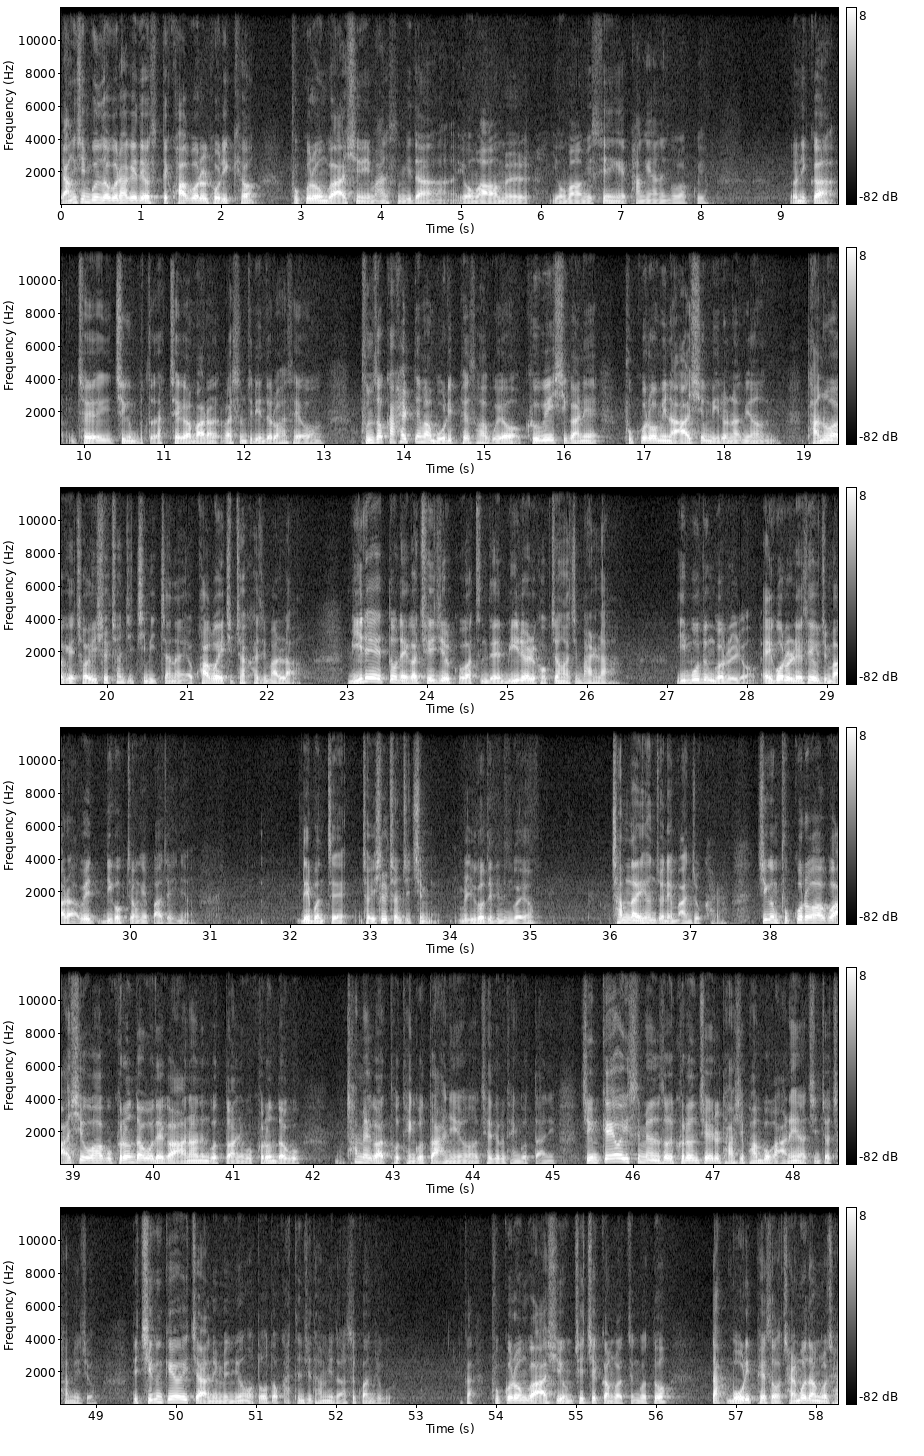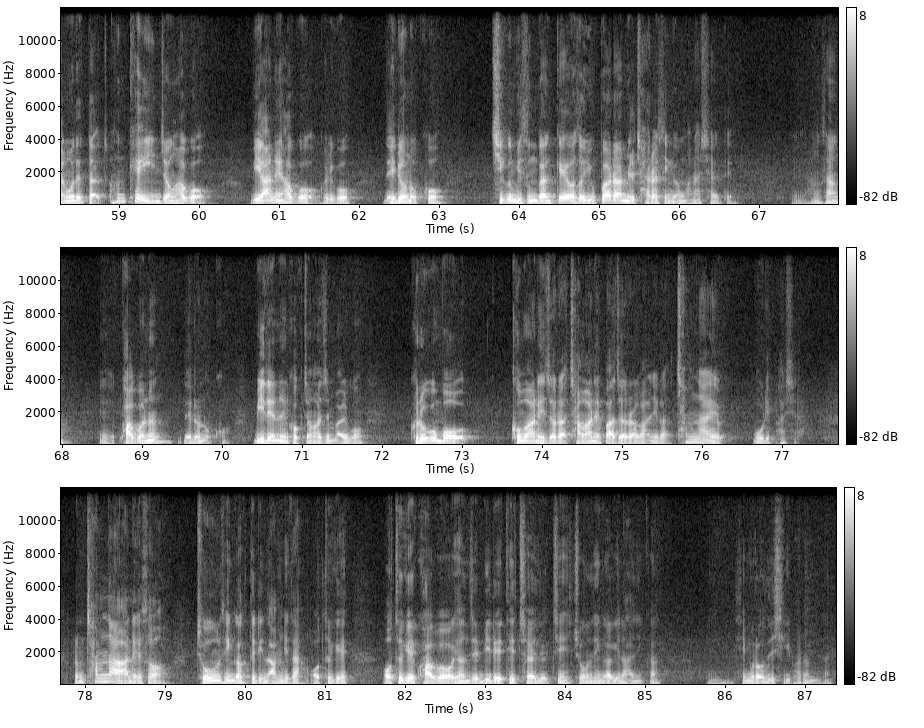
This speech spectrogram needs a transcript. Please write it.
양심 분석을 하게 되었을 때 과거를 돌이켜 부끄러움과 아쉬움이 많습니다. 이 마음을 이 마음이 수행에 방해하는 것 같고요. 그러니까 제 지금부터 딱 제가 말 말씀드린 대로 하세요. 분석할 때만 몰입해서 하고요. 그 외 시간에 부끄러움이나 아쉬움이 일어나면 단호하게 저희 실천 지침 있잖아요. 과거에 집착하지 말라. 미래에 또 내가 죄 지을 것 같은데 미래를 걱정하지 말라. 이 모든 거를요. 에고를 내세우지 마라. 왜 네 걱정에 빠져 있냐. 네 번째, 저희 실천 지침을 읽어드리는 거예요. 참나의 현존에 만족하라. 지금 부끄러워하고 아쉬워하고 그런다고 내가 안 하는 것도 아니고 그런다고 참회가 더 된 것도 아니에요. 제대로 된 것도 아니에요. 지금 깨어 있으면서 그런 죄를 다시 반복 안 해야 진짜 참회죠. 근데 지금 깨어 있지 않으면요. 또 똑같은 짓 합니다. 습관적으로. 그러니까 부끄러움과 아쉬움, 죄책감 같은 것도 딱 몰입해서 잘못한 거 잘못했다 흔쾌히 인정하고 미안해하고 그리고 내려놓고 지금 이 순간 깨어서 육바람일 잘할 생각만 하셔야 돼요. 예, 항상 예, 과거는 내려놓고 미래는 걱정하지 말고 그러고 뭐 그만해져라 자만에 빠져라가 아니라 참나에 몰입하시라. 그럼 참나 안에서 좋은 생각들이 납니다. 어떻게 어떻게 과거, 현재, 미래에 대처해야 될지 좋은 생각이 나니까 예, 힘을 얻으시기 바랍니다.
